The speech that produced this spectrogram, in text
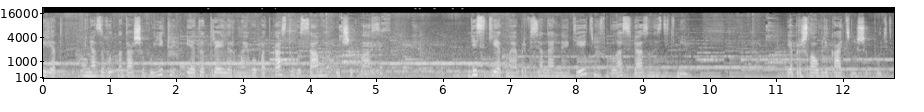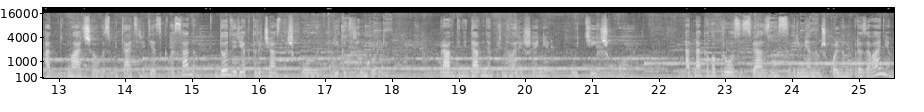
Привет, меня зовут Наташа Буикли, и это трейлер моего подкаста «Вы самый худший класс». Десять лет моя профессиональная деятельность была связана с детьми. Я прошла увлекательнейший путь от младшего воспитателя детского сада до директора частной школы в Екатеринбурге. Правда, недавно я приняла решение уйти из школы. Однако вопросы, связанные с современным школьным образованием,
